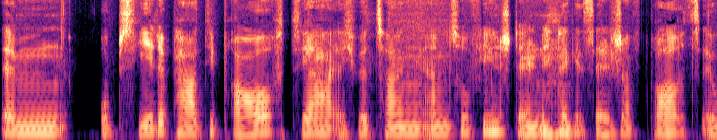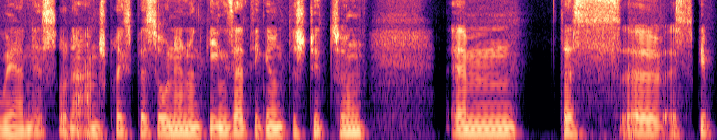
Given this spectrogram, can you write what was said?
ähm, ob es jede Party braucht, ja, ich würde sagen, an so vielen Stellen in der Gesellschaft braucht es Awareness oder Ansprechpersonen und gegenseitige Unterstützung. Ähm, das, äh, es gibt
